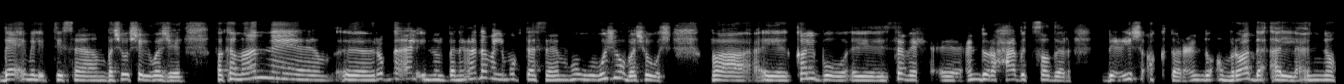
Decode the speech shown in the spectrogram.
دائم الابتسام بشوش الوجه. فكمان آه، ربنا قال إنه البني آدم المبتسم هو وجهه بشوش. فقلبه آه، سبح آه، عنده رحابة صدر بيعيش أكثر عنده أمراض أقل لأنه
